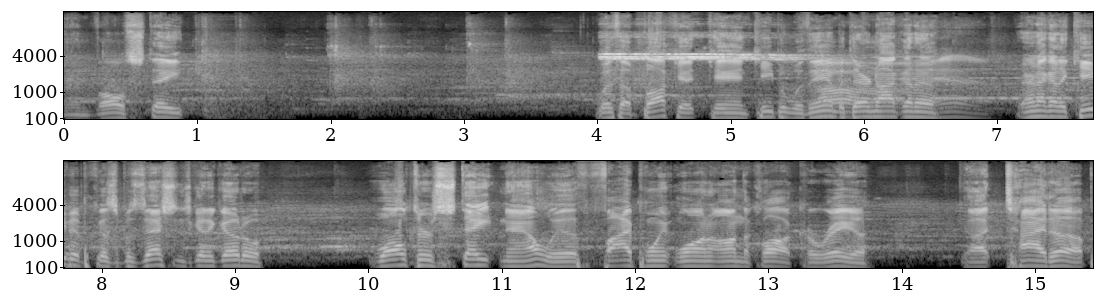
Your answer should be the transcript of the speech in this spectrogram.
And Vol State with a bucket can keep it within, but they're not oh, going to they're not going to keep it because the possession is going to go to Walters State now with 5.1 on the clock. Correa got tied up.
